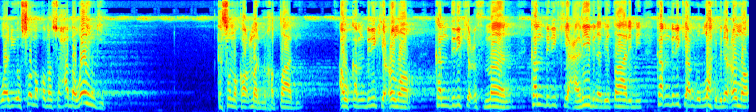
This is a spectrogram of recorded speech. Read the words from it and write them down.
waliosoma kwa masahaba wengi. Kasoma kwa Umar bin Khattabi au kamdiriki Umar kamdiriki Uthman kamdiriki Ali bin Abi Talib kamdiriki Abdullah bin Umar.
